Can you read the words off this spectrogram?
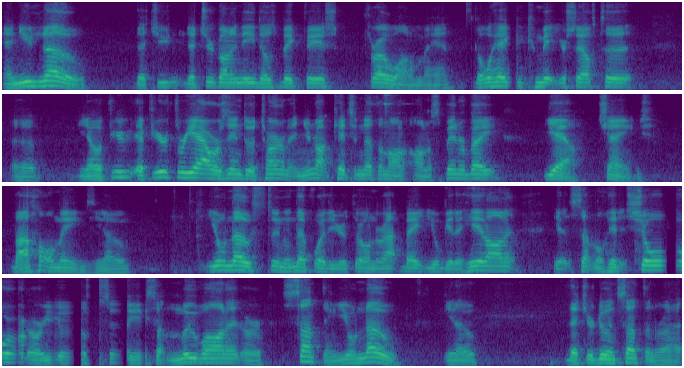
and you know that you that you're going to need those big fish, throw on them, man. Go ahead and commit yourself to it. Uh, you know, if you if you're three hours into a tournament and you're not catching nothing on, on a spinner bait, yeah, change by all means. You know, you'll know soon enough whether you're throwing the right bait. You'll get a hit on it. Know, something will hit it short, or you'll see something move on it, or something. You'll know, you know, that you're doing something right.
